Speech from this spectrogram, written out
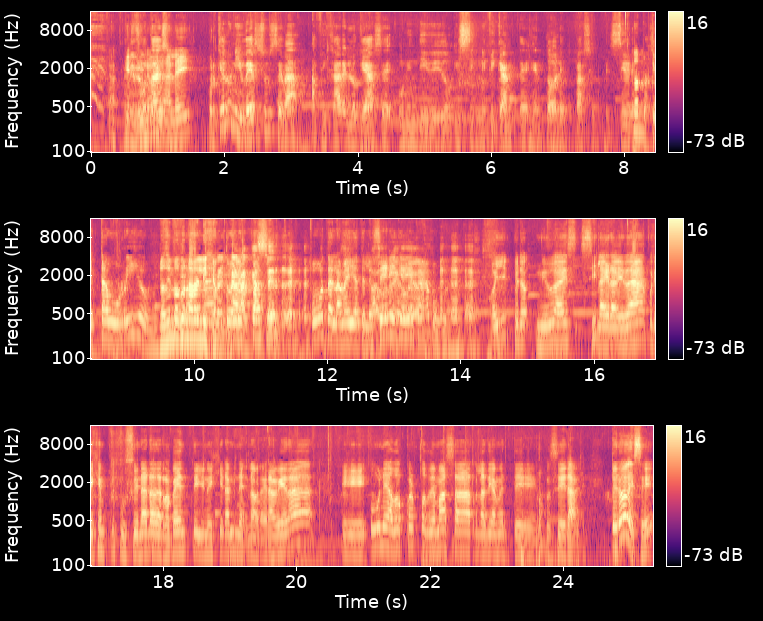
que Mi si pregunta no, es- la ley. ¿Por qué el universo se va a fijar en lo que hace un individuo insignificante en todo el espacio, el ciberespacio? Porque está aburrido. Lo mismo no que una religión. todo No el espacio. Puta, la media teleserie que hay acá. Oye, pero mi duda es si la gravedad, por ejemplo, funcionara de repente y uno dijera, mira, no, la gravedad eh, une a dos cuerpos de masa relativamente considerable. Pero a veces,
